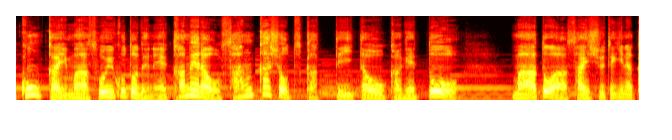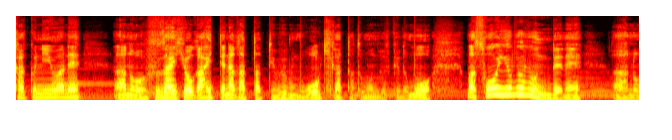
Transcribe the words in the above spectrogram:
今回まあそういうことでねカメラを3箇所使っていたおかげとまああとは最終的な確認はねあの不在票が入ってなかったっていう部分も大きかったと思うんですけども、まあ、そういう部分でねあの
